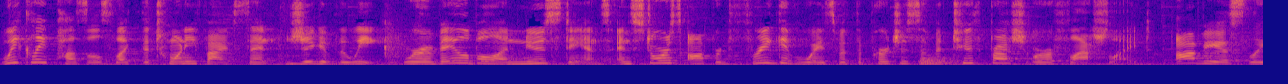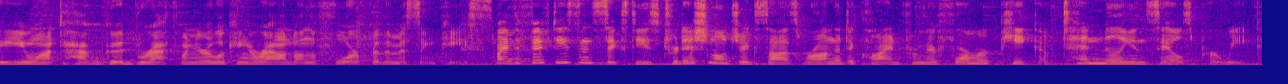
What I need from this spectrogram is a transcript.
Weekly puzzles like the 25 cent Jig of the Week were available on newsstands and stores offered free giveaways with the purchase of a toothbrush or a flashlight. Obviously, you want to have good breath when you're looking around on the floor for the missing piece. By the 50s and 60s, traditional jigsaws were on the decline from their former peak of 10 million sales per week.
